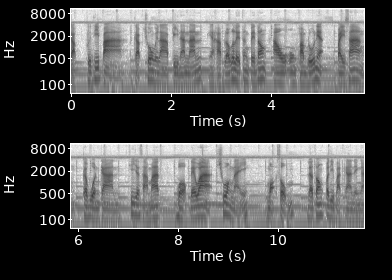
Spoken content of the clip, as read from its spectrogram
กับพื้นที่ป่ากับช่วงเวลาปีนั้นๆนะครับเราก็เลยต้องเป็นต้องเอาองค์ความรู้เนี่ยไปสร้างกระบวนการที่จะสามารถบอกได้ว่าช่วงไหนเหมาะสม แล้วต้องปฏิบัติการยังไง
